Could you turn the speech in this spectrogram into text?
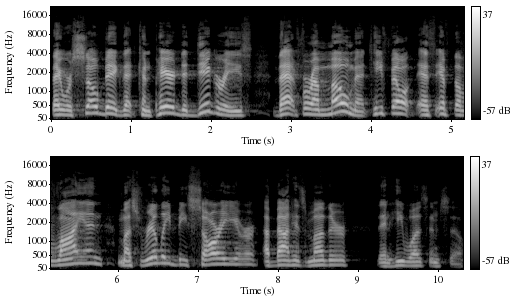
They were so big that compared to Diggory's, that for a moment he felt as if the lion must really be sorrier about his mother than he was himself.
